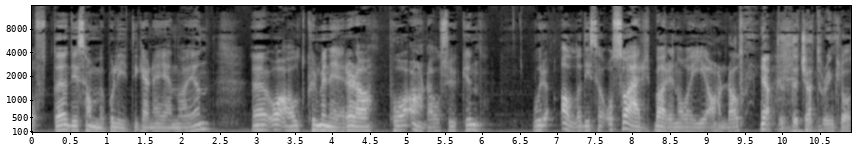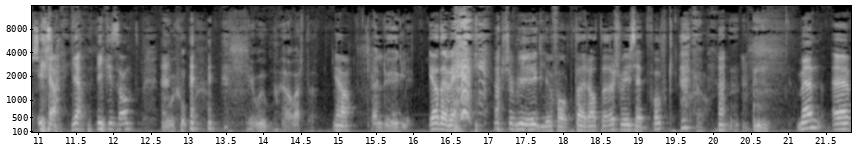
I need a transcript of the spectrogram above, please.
ofte de samme politikerne igjen og igjen. Eh, Og alt kulminerer da på Arendalsuken, hvor alle disse også er bare nå i Arendal. ja. The, the chattering classes. ja, ja, ikke sant? Jo, jo. jo, jeg har vært der. Ja. Veldig hyggelig. Ja, det er så mye hyggelige folk der at det er så mye kjentfolk. Men eh,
